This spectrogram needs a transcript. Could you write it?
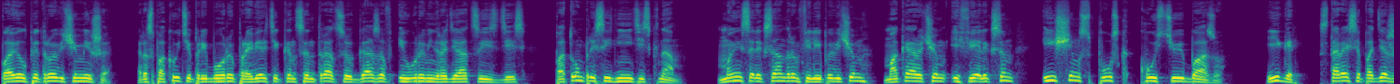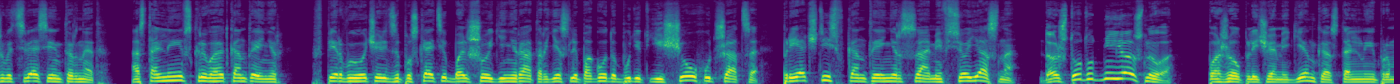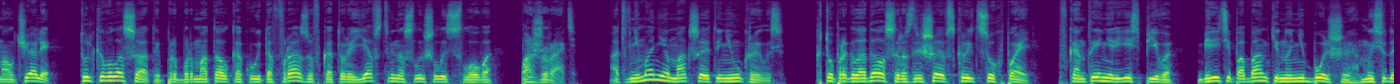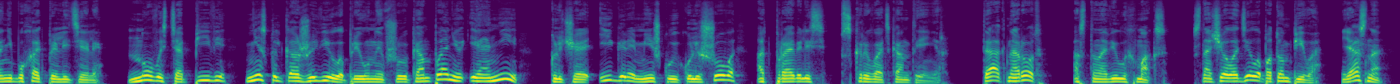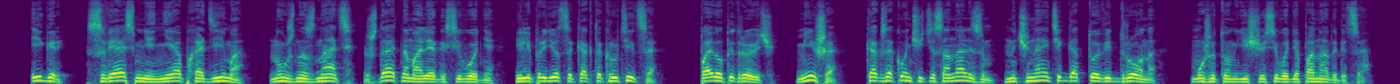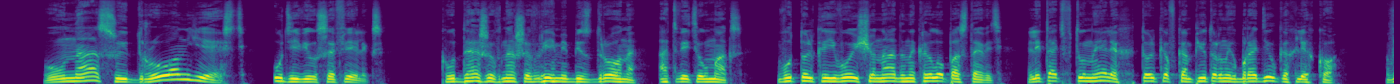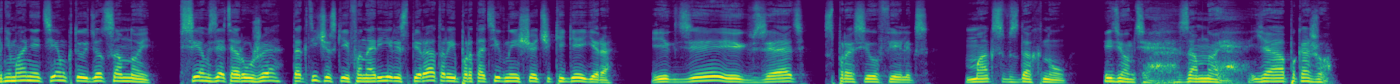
«Павел Петрович и Миша, распакуйте приборы, проверьте концентрацию газов и уровень радиации здесь, потом присоединитесь к нам. Мы с Александром Филипповичем, Макарычем и Феликсом ищем спуск к устью и базу. Игорь, старайся поддерживать связь и интернет. Остальные вскрывают контейнер. В первую очередь запускайте большой генератор. Если погода будет еще ухудшаться, прячьтесь в контейнер сами, все ясно». «Да что тут неясного?» Пожал плечами Генка, остальные промолчали, только волосатый пробормотал какую-то фразу, в которой явственно слышалось слово «пожрать». От внимания Макса это не укрылось. «Кто проголодался, разрешаю вскрыть сухпай. В контейнере есть пиво. Берите по банке, но не больше, мы сюда не бухать прилетели». Новость о пиве несколько оживила приунывшую компанию, и они, включая Игоря, Мишку и Кулешова, отправились вскрывать контейнер. «Так, народ!» – остановил их Макс. «Сначала дело, потом пиво. Ясно? Игорь, связь мне необходима. Нужно знать, ждать нам Олега сегодня или придется как-то крутиться. Павел Петрович, Миша, как закончите с анализом, начинайте готовить дрона. Может, он еще сегодня понадобится». «У нас и дрон есть», удивился Феликс. «Куда же в наше время без дрона?» – ответил Макс. «Вот только его еще надо на крыло поставить. Летать в туннелях только в компьютерных бродилках легко. Внимание тем, кто идет со мной. Всем взять оружие, тактические фонари, респираторы и портативные счетчики Гейгера». «И где их взять?» — спросил Феликс. Макс вздохнул. «Идемте, за мной, я покажу».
